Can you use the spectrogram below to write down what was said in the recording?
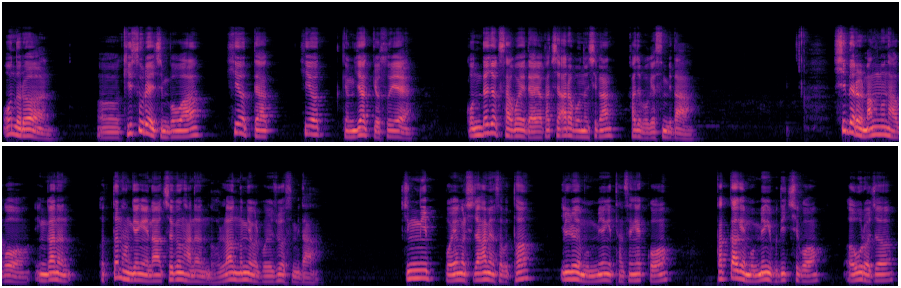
오늘은 어, 기술의 진보와 히엇 대학, 히엇 경제학 교수의 꼰대적 사고에 대하여 같이 알아보는 시간 가져보겠습니다. 시대를 막론하고 인간은 어떤 환경에나 적응하는 놀라운 능력을 보여주었습니다. 직립보행을 시작하면서부터 인류의 문명이 탄생했고 각각의 문명이 부딪히고 어우러져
